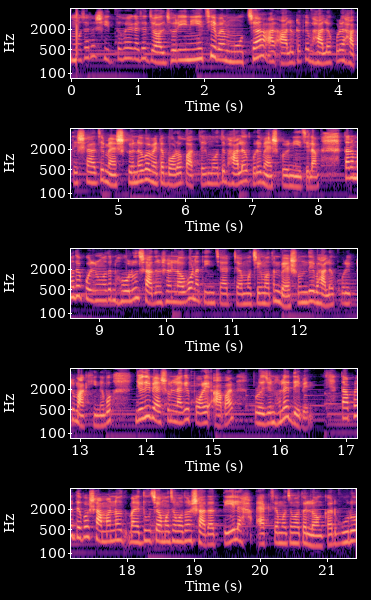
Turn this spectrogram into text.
মোচাটা সিদ্ধ হয়ে গেছে, জল ঝরিয়ে নিয়েছি। এবার মোচা আর আলুটাকে ভালো করে হাতের সাহায্যে ম্যাশ করে নেব। আমি একটা বড় পাত্রের মধ্যে ভালো করে ম্যাশ করে নিয়েছিলাম। তার মধ্যে পরিমাণ মতন হলুদ, স্বাদ অনুসারে লবণ আর তিন, চার চামচের মতন বেসন দিয়ে ভালো করে একটু মাখিয়ে নেব। যদি বেসন লাগে, পরে আবার প্রয়োজন হলে দেবেন। তারপরে দেবো সামান্য মানে দু চামচের মতন সাদা তেল, এক চামচের মতন লঙ্কার গুঁড়ো,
